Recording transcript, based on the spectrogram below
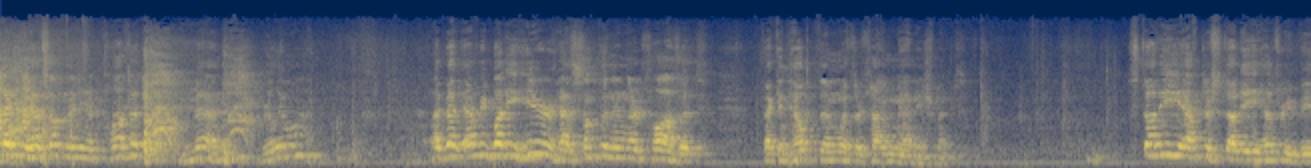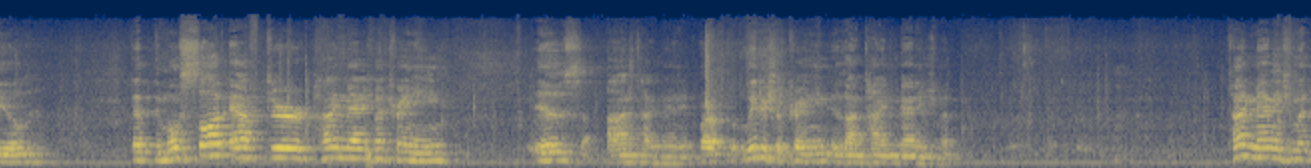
bet you have something in your closet that men really want. I bet everybody here has something in their closet that can help them with their time management. Study after study has revealed that the most sought after time management training is on time management, or leadership training is on time management. Time management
